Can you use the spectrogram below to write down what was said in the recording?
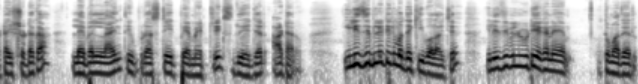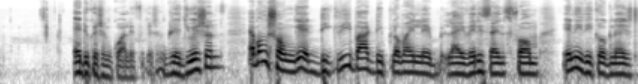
আঠাইশশো টাকা। Level nine Tripura state pay matrix দুই হাজার আঠারো। ইলিজিবিলিটির মধ্যে কী বলা হয়েছে? ইলিজিবিলিটি এখানে তোমাদের এডুকেশন কোয়ালিফিকেশন গ্র্যাজুয়েশন এবং সঙ্গে ডিগ্রি বা diploma in library science from any recognised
